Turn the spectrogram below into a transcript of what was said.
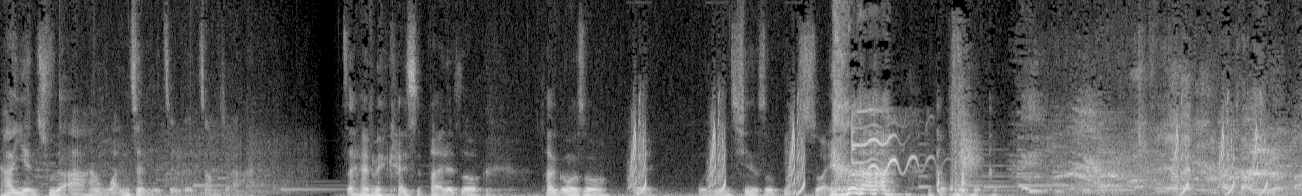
他演出的阿汉完整的整个张家海。在还没开始拍的时候，他跟我说：“对。”我年轻的时候比你帅。是要在补习班教英文吗？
